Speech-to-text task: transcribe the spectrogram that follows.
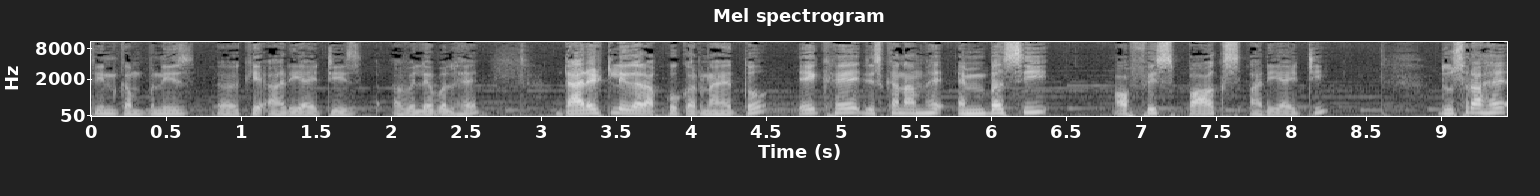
तीन कंपनीज़ के आर अवेलेबल है। डायरेक्टली अगर आपको करना है तो एक है जिसका नाम है एम्बसी ऑफ़िस पार्क्स आर दूसरा है,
